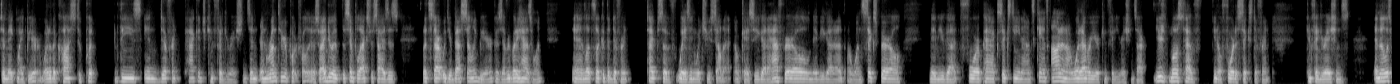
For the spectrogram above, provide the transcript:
to make my beer? What are the costs to put these in different package configurations and, and run through your portfolio? So I do it. The simple exercise is let's start with your best selling beer because everybody has one, and let's look at the different types of ways in which you sell that. Okay, so you got a half barrel, maybe you got a, a one six barrel maybe you got four pack 16 ounce cans on and on whatever your configurations are you most have you know four to six different configurations and then let's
